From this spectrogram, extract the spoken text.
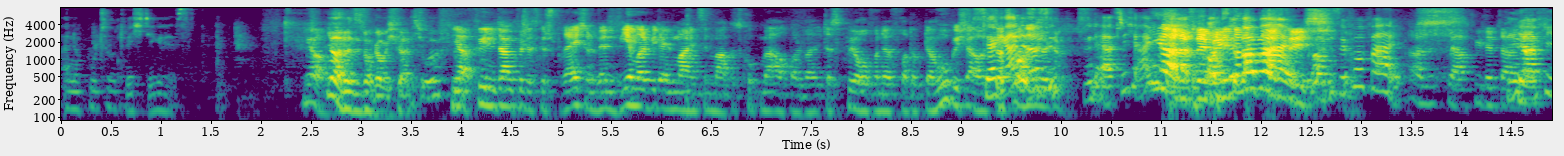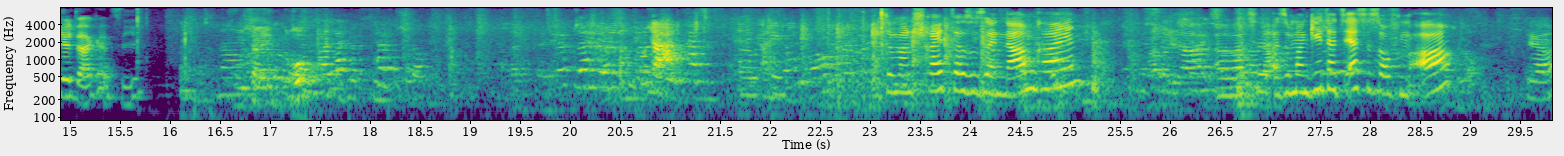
eine gute und wichtige ist. Ja, ja dann sind wir, glaube ich, fertig, Ulf. Ja, vielen Dank für das Gespräch. Und wenn wir mal wieder in Mainz sind, Markus, gucken wir auch mal weil das Büro von der Frau Dr. Hubisch aus. Sehr das gerne, Sie sind, sind herzlich eingeladen. Ja, das wäre mir vorbei. Kommen Sie vorbei. Alles klar, vielen Dank. Ja, vielen Dank an Sie. Also man schreibt da so seinen Namen rein. Aber warte, also man geht als erstes auf ein A. Ja.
